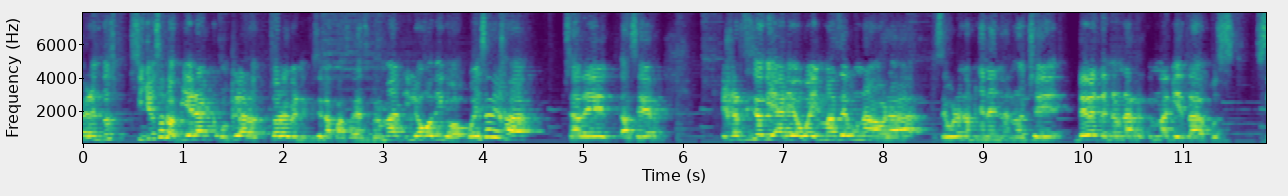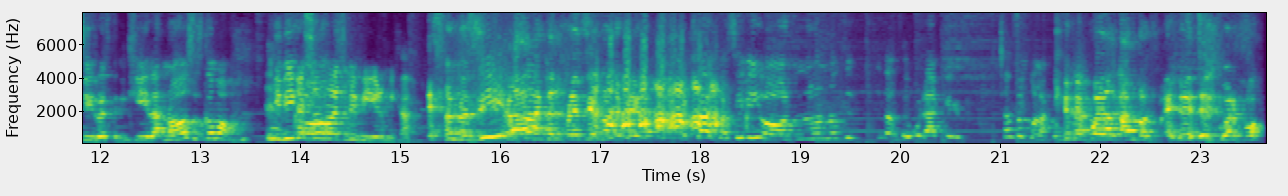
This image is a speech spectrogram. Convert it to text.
pero entonces, si yo solo viera como, claro, todo el beneficio la pasaría súper mal, y luego digo, güey, esa vieja, o sea, de hacer ejercicio diario, güey, más de una hora, seguro en la mañana y en la noche, debe tener una, una dieta, pues, sí restringida, ¿no? O sea, es como, y digo... Eso no es vivir, mija. eso no es Sí, sí, o claramente el precio no me queda. Exacto, sí digo, no, no estoy tan segura que chance con la Que comida me pueda tanto el, el cuerpo.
